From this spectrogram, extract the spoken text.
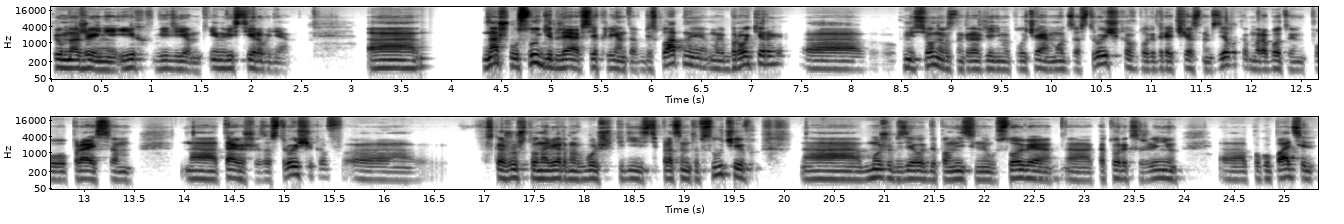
приумножение их в виде инвестирования. Наши услуги для всех клиентов бесплатные, мы брокеры, а, комиссионные вознаграждения мы получаем от застройщиков благодаря честным сделкам, мы работаем по прайсам также застройщиков. А, скажу, что, наверное, в больше 50% случаев а, можем сделать дополнительные условия, которые, к сожалению, покупатель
